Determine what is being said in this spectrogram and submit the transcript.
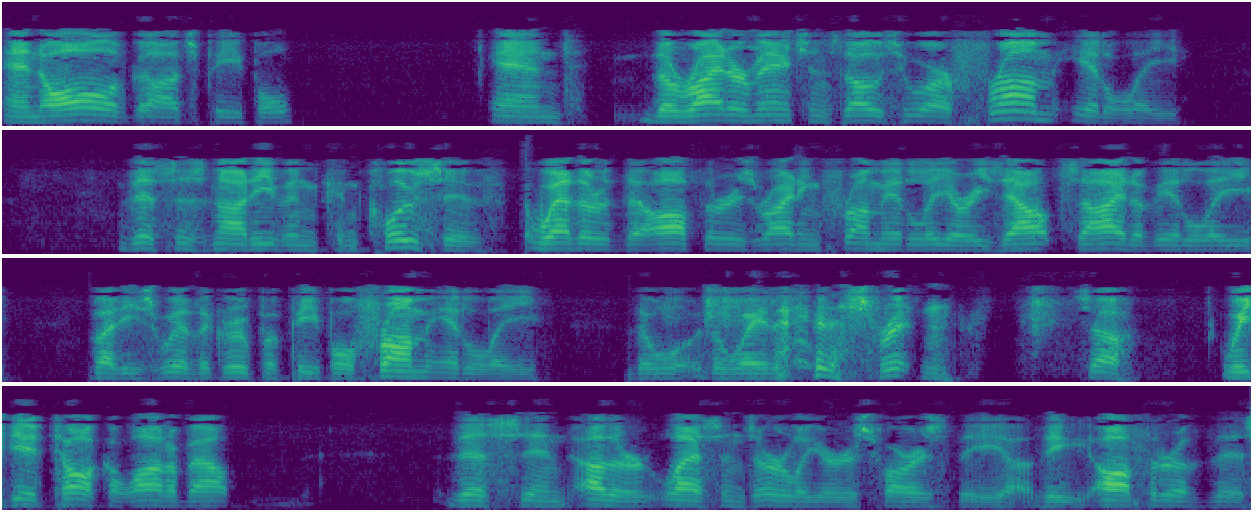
and all of God's people. And the writer mentions those who are from Italy. This is not even conclusive whether the author is writing from Italy or he's outside of Italy, but he's with a group of people from Italy, the, the way that it's written. So we did talk a lot about this in other lessons earlier as far as the uh, the author of this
